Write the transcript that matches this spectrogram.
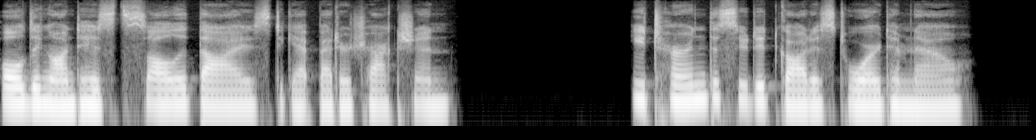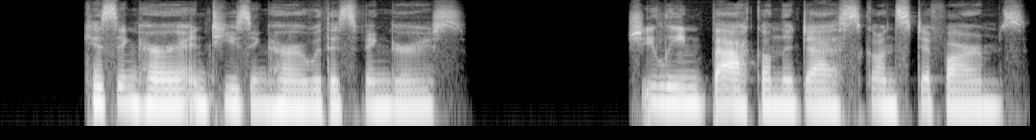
holding onto his solid thighs to get better traction. He turned the suited goddess toward him now, kissing her and teasing her with his fingers. She leaned back on the desk on stiff arms,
